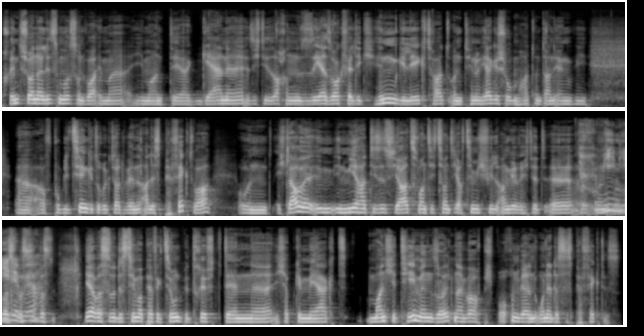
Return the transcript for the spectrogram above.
Printjournalismus und war immer jemand, der gerne sich die Sachen sehr sorgfältig hingelegt hat und hin und her geschoben hat und dann irgendwie äh, auf Publizieren gedrückt hat, wenn alles perfekt war. Und ich glaube, in, in, mir hat dieses Jahr 2020 auch ziemlich viel angerichtet. Äh, Wie in jedem, was, was, ja. Was, ja, was so das Thema Perfektion betrifft. Denn äh, ich habe gemerkt, manche Themen sollten einfach auch besprochen werden, ohne dass es perfekt ist.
